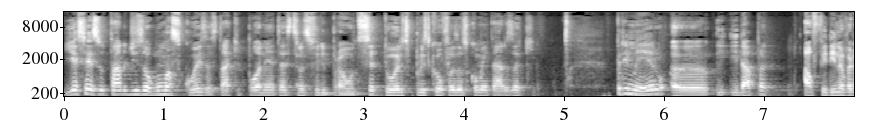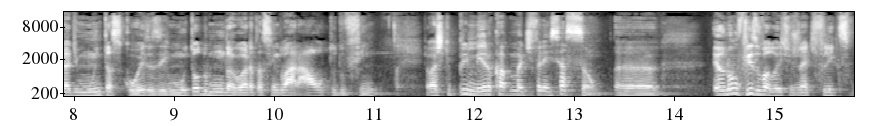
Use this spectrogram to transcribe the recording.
E esse resultado diz algumas coisas, tá? Que podem até se transferir para outros setores, por isso que eu vou fazer os comentários aqui. Primeiro, uh, e, e, dá para auferir, na verdade, muitas coisas, e todo mundo agora está sendo arauto do fim. Eu acho que primeiro cabe uma diferenciação. Uh, eu não fiz o valuation de Netflix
